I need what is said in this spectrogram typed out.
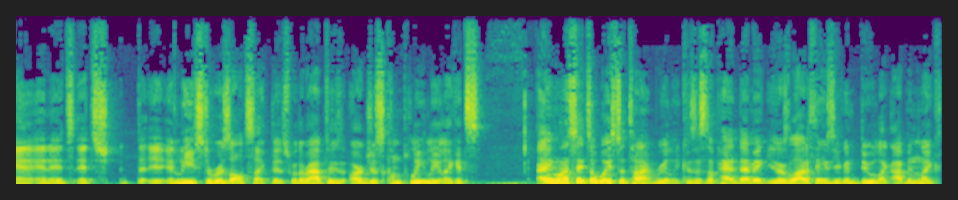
And, and it's it's it leads to results like this where the Raptors are just completely like it's. I don't want to say it's a waste of time really because is a pandemic. There's a lot of things you can do. Like I've been like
